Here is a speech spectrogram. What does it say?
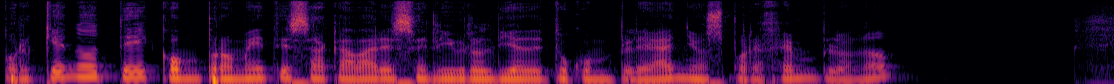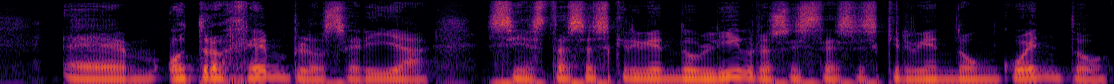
¿por qué no te comprometes a acabar ese libro el día de tu cumpleaños, por ejemplo, ¿no? Em, otro ejemplo sería si estás escribiendo un libro, si estás escribiendo un cuento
